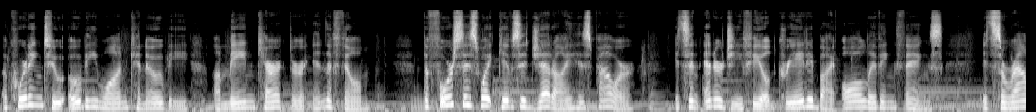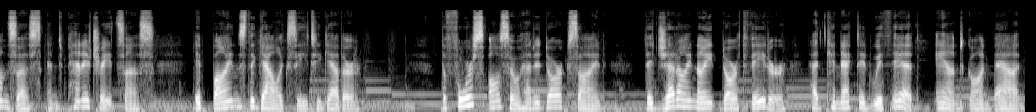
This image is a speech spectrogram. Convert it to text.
According to Obi Wan Kenobi, a main character in the film, the Force is what gives a Jedi his power. It's an energy field created by all living things. It surrounds us and penetrates us. It binds the galaxy together. The Force also had a dark side the Jedi Knight Darth Vader had connected with it and gone bad.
